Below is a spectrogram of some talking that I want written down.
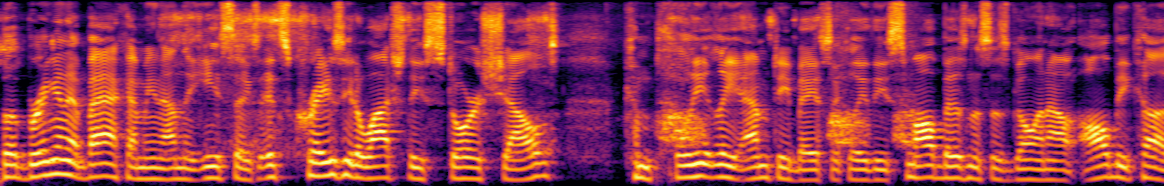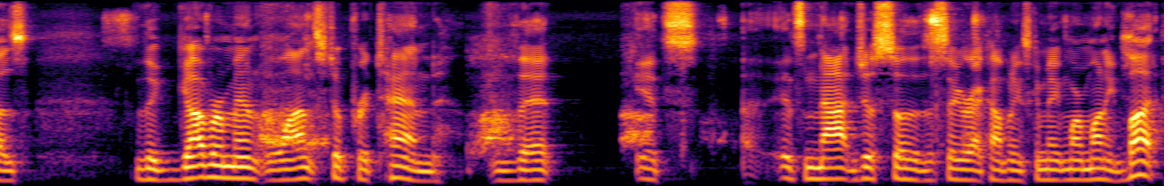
but bringing it back, I mean, on the E6, it's crazy to watch these stores' shelves completely empty, basically. These small businesses going out, all because the government wants to pretend that it's it's not just so that the cigarette companies can make more money. But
